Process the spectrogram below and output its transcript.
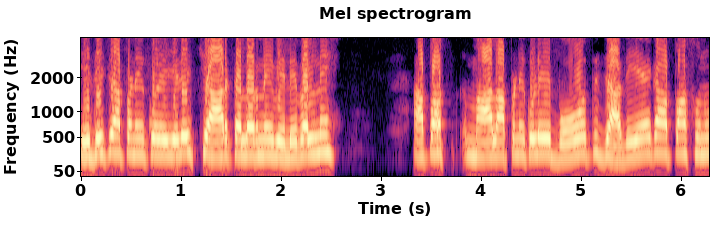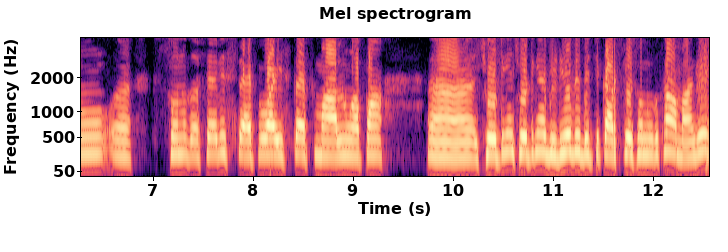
ਇਹਦੇ ਚ ਆਪਣੇ ਕੋਲੇ ਜਿਹੜੇ ਚਾਰ ਕਲਰ ਨੇ ਅਵੇਲੇਬਲ ਨੇ। ਆਪਾਂ ਮਾਲ ਆਪਣੇ ਕੋਲੇ ਬਹੁਤ ਜ਼ਿਆਦਾ ਹੈਗਾ। ਆਪਾਂ ਤੁਹਾਨੂੰ ਅਹ, ਤੁਹਾਨੂੰ ਦੱਸਿਆ ਵੀ ਸਟੈਪ ਬਾਈ ਸਟੈਪ ਮਾਲ ਨੂੰ ਆਪਾਂ ਛੋਟੀਆਂ ਛੋਟੀਆਂ ਵੀਡੀਓ ਦੇ ਵਿੱਚ ਕਰਕੇ ਤੁਹਾਨੂੰ ਦਿਖਾਵਾਂਗੇ।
